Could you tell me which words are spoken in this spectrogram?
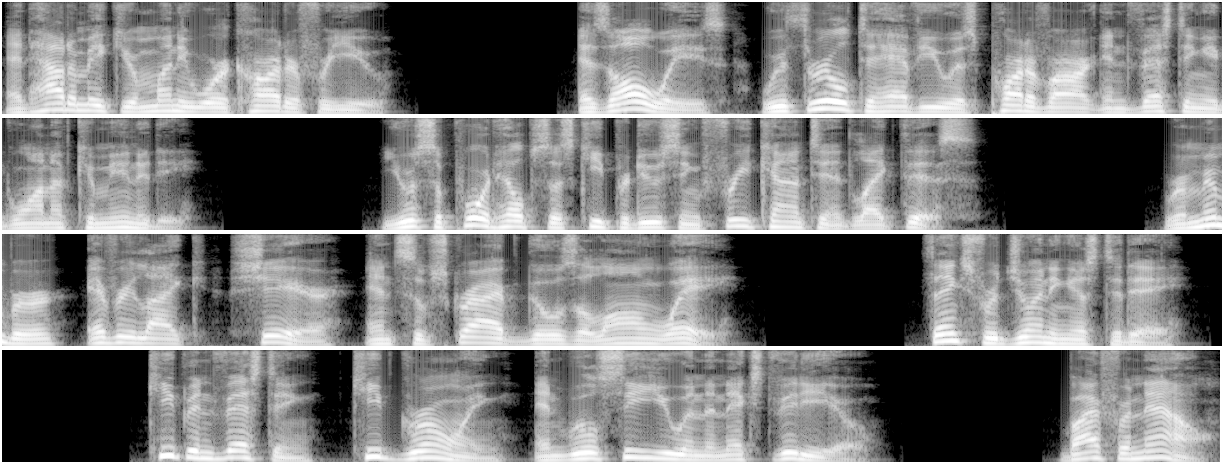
and how to make your money work harder for you. As always, we're thrilled to have you as part of our Investing Iguana community. Your support helps us keep producing free content like this. Remember, every like, share, and subscribe goes a long way. Thanks for joining us today. Keep investing, keep growing, and we'll see you in the next video. Bye for now.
